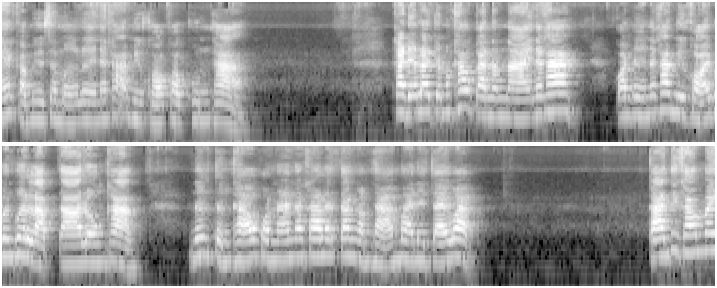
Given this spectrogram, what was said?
ให้กับมิวเสมอเลยนะคะ มิวขอขอบคุณค่ะ ค่ะเดี๋ยวเราจะมาเข้าการทำนายนะคะ ก่อนอื่นนะคะมิวขอให้เพื่อนๆหลับตาลงค่ะ นึกถึงเขาคนนั้นนะคะ และตั้งคำถามภายในใจว่า การที่เขาไม่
